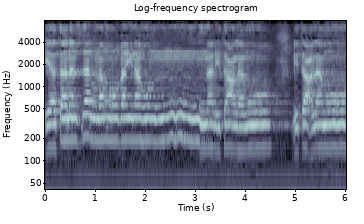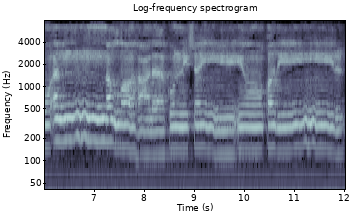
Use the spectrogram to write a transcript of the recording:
يَتَنَزَّلُ الْأَمْرُ بَيْنَهُنَّ لِتَعْلَمُوا أَنَّ اللَّهَ عَلَىٰ كُلِّ شَيْءٍ قَدِيرٌ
